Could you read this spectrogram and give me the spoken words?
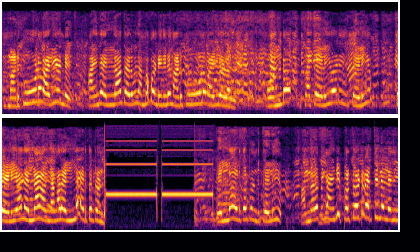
നടുക്കൂടെ വഴിയുണ്ട്. അതിന്റെ എല്ലാ തെളിവും നമുക്കുണ്ട് ഇതിന്റെ നടുക്കൂടെ വഴിയുള്ളത്. ഉണ്ട്. തെളിയോട് തെളിയും തെളിയാനെല്ലാം ഞങ്ങളെല്ലാം എടുത്തിട്ടുണ്ട്. എല്ലാം എടുത്തിട്ടുണ്ട്. തെളിയും. അന്നേരം പിന്നെ അതിന്റെ ഇപ്പുറത്തോട്ട് വരത്തില്ലല്ലോ നീ.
